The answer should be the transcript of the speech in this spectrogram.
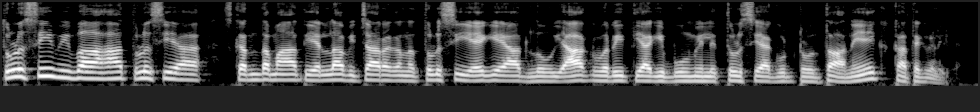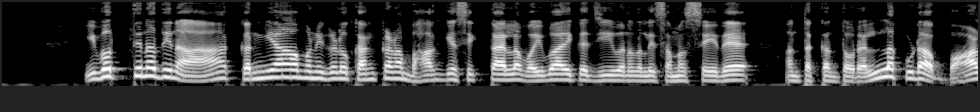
ತುಳಸಿ ವಿವಾಹ ತುಳಸಿಯ ಸ್ಕಂದಮಾತಿ ಎಲ್ಲ ವಿಚಾರಗಳನ್ನು ತುಳಸಿ ಹೇಗೆ ಆದಲು ಯಾವ ರೀತಿಯಾಗಿ ಭೂಮಿಯಲ್ಲಿ ತುಳಸಿ ಆಗುಟ್ಟು ಅಂತ ಅನೇಕ ಕಥೆಗಳಿವೆ. ಇವತ್ತಿನ ದಿನ ಕನ್ಯಾಮಣಿಗಳು ಕಂಕಣ ಭಾಗ್ಯ ಸಿಗ್ತಾ ಇಲ್ಲ, ವೈವಾಹಿಕ ಜೀವನದಲ್ಲಿ ಸಮಸ್ಯೆ ಇದೆ ಅಂತಕ್ಕಂಥವರೆಲ್ಲ ಕೂಡ ಭಾಳ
